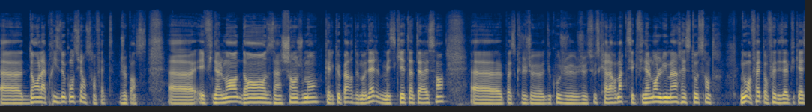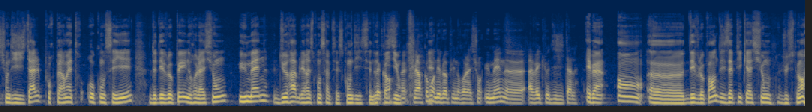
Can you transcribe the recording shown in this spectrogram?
dans la prise de conscience, en fait, je pense. et finalement, dans dans un changement quelque part de modèle. Mais ce qui est intéressant, euh, parce que je, du coup je, je souscris à la remarque, c'est que finalement l'humain reste au centre. Nous, en fait, on fait des applications digitales pour permettre aux conseillers de développer une relation humaine, durable et responsable. C'est ce qu'on dit, c'est notre vision. Mais alors, comment on développe une relation humaine euh, avec le digital? Eh bien, en euh, développant des applications, justement,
